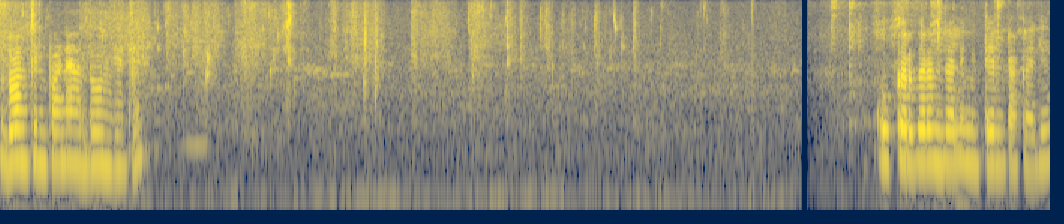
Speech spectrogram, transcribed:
दोन तीन पाण्याने धुवून घेते. कुकर गरम झाले मी तेल टाकायले.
